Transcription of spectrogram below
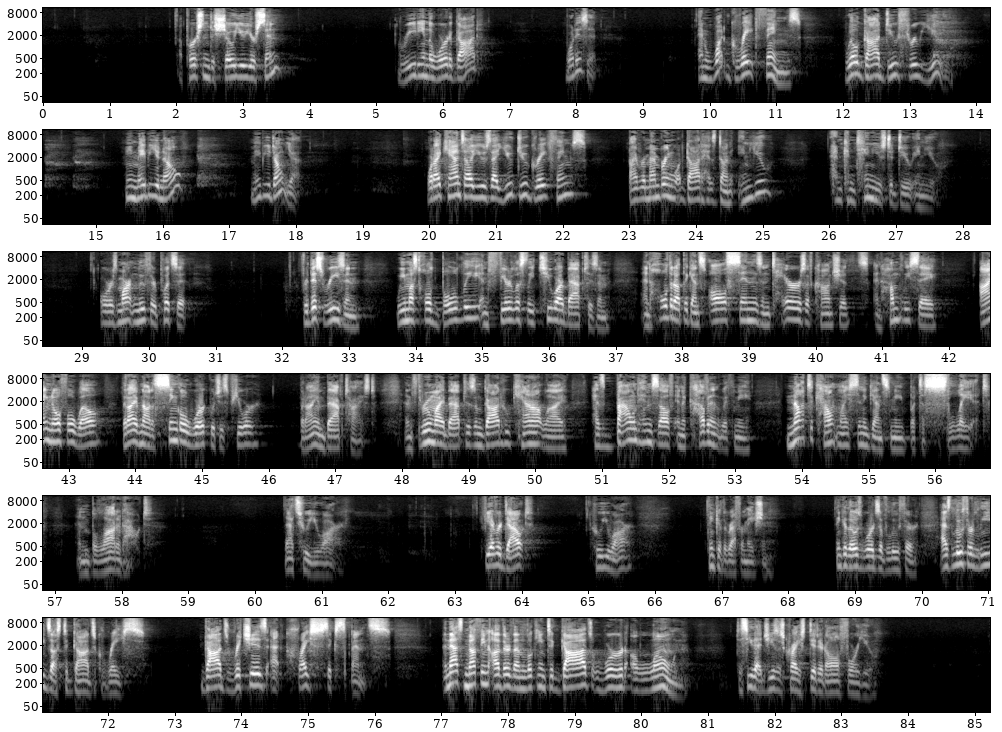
A person to show you your sin? Reading the Word of God? What is it? And what great things will God do through you? I mean, maybe you know, maybe you don't yet. What I can tell you is that you do great things by remembering what God has done in you and continues to do in you. Or as Martin Luther puts it, for this reason, we must hold boldly and fearlessly to our baptism and hold it up against all sins and terrors of conscience and humbly say, I know full well that I have not a single work which is pure, but I am baptized and through my baptism, God, who cannot lie, has bound himself in a covenant with me, not to count my sin against me, but to slay it and blot it out. That's who you are. If you ever doubt who you are, think of the Reformation. Think of those words of Luther as Luther leads us to God's grace, God's riches at Christ's expense. And that's nothing other than looking to God's word alone to see that Jesus Christ did it all for you.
